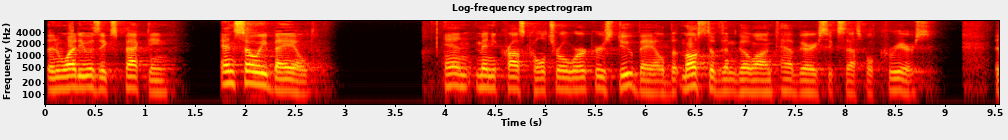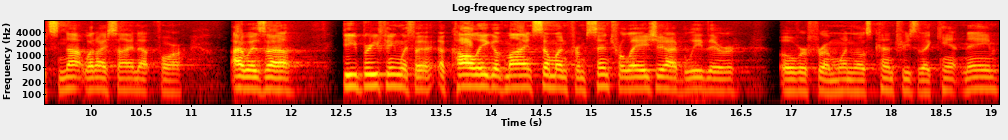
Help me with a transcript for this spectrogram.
than what he was expecting. And so he bailed. And many cross cultural workers do bail, but most of them go on to have very successful careers. It's not what I signed up for. I was uh, debriefing with a, a colleague of mine, someone from Central Asia. I believe they were over from one of those countries that I can't name.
